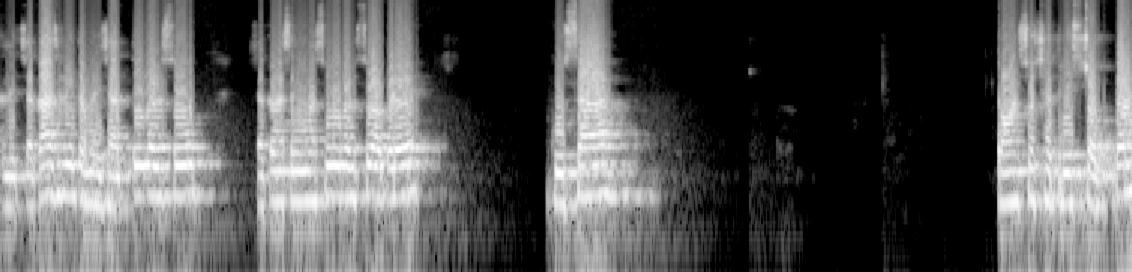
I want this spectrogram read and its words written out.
અને ચકાસણી તમે જાતે કરશો. ચકાસણીમાં શું કરશો આપણે? ગુસા ત્રણસો છત્રીસ ચોપન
